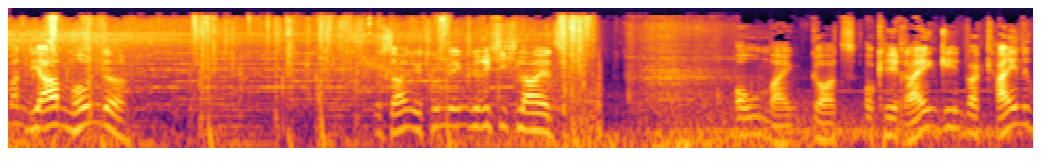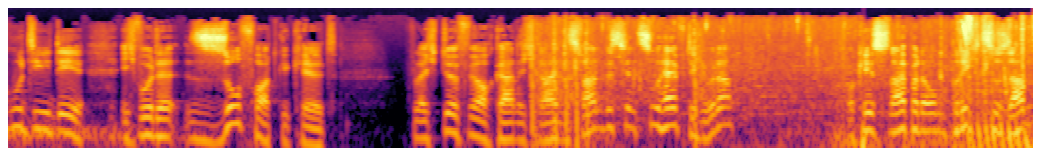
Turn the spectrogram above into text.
Mann, die armen Hunde. Ich muss sagen, die tun mir irgendwie richtig leid. Oh mein Gott. Okay, reingehen war keine gute Idee. Ich wurde sofort gekillt. Vielleicht dürfen wir auch gar nicht rein. Das war ein bisschen zu heftig, oder? Okay, Sniper da oben bricht zusammen.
